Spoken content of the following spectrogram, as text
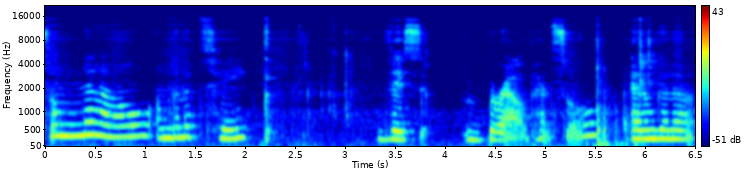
So now I'm gonna take this brow pencil and I'm gonna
